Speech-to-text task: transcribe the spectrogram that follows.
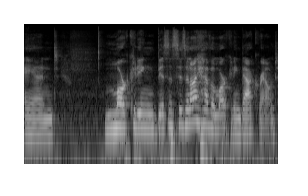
and marketing businesses, and I have a marketing background.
